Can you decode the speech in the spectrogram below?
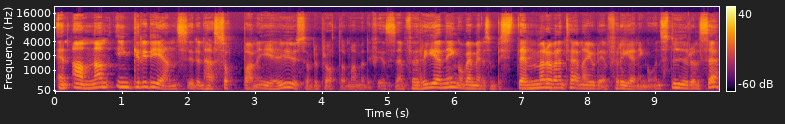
En annan ingrediens i den här soppan är ju som du pratar om, att det finns en förening och vem är det som bestämmer över en tränare? Jo, det är en förening och en styrelse.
